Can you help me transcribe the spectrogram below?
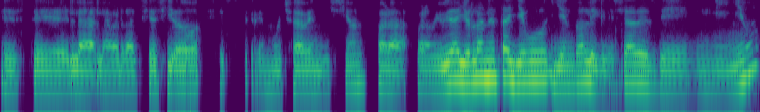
este, la, la verdad sí ha sido este, de mucha bendición para, para mi vida. Yo la neta llevo yendo a la iglesia desde niño,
